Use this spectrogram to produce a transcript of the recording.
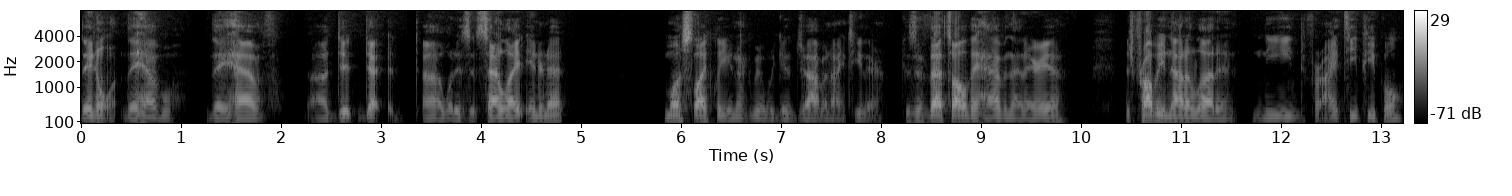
they don't they have they have uh, di- di- uh, what is it satellite internet most likely you're not going to be able to get a job in IT there. Because if that's all they have in that area there's probably not a lot of need for IT people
